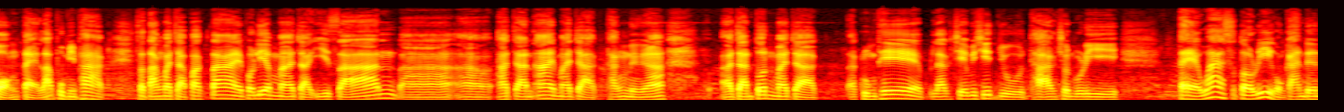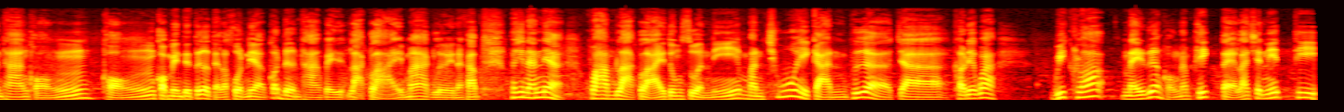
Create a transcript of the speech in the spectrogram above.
ของแต่ละภูมิภาค สตังค์มาจากภาคใต้พ่อเลี่ยมมาจากอีสานอาอาอาจารย์อ้ายมาจากทางเหนือ อาจารย์ต้นมาจากกรุงเทพและเชฟวิชิตอยู่ทางชนบุรี แต่ว่าสตอรี่ของการเดินทางของของคอมเมนเตอร์แต่ละคนเนี่ยก็เดินทางไปหลากหลายมากเลยนะครับ เพราะฉะนั้นเนี่ยความหลากหลายตรงส่วนนี้มันช่วยกันเพื่อจะเขาเรียกว่าวิเคราะห์ในเรื่องของน้ำพริกแต่ละชนิดที่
